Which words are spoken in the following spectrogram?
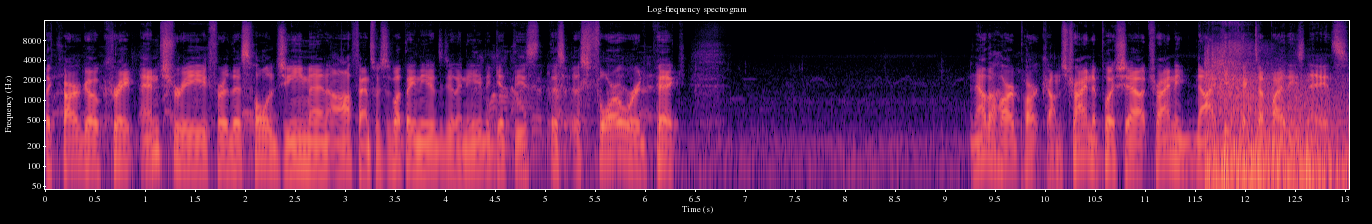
the cargo crate entry for this whole G-Men offense, which is what they needed to do. They needed to get these this, this forward pick. Now the hard part comes, trying to push out, trying to not get picked up by these nades.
